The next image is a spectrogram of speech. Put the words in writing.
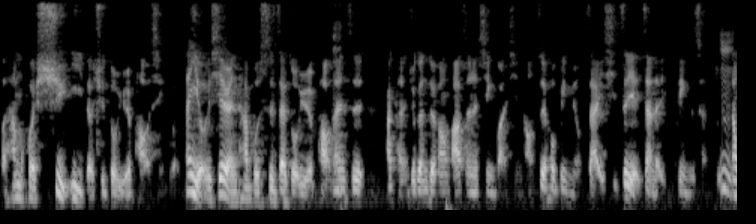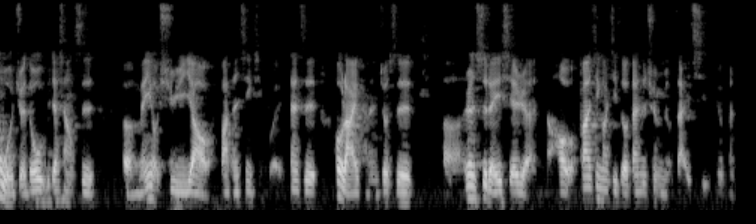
呃，他们会蓄意的去做约炮的行为，但有一些人他不是在做约炮，但是他可能就跟对方发生了性关系，然后最后并没有在一起，这也占了一定的程度。嗯那我觉得我比较像是呃没有蓄意要发生性行为，但是后来可能就是呃认识了一些人，然后发生性关系之后，但是却没有在一起，就可能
